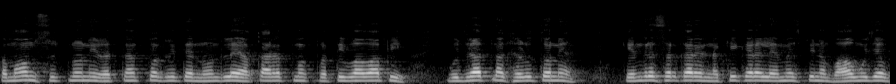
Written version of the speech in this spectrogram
તમામ સૂચનોની રચનાત્મક રીતે નોંધ લઈ હકારાત્મક પ્રતિભાવ આપી ગુજરાતના ખેડૂતોને કેન્દ્ર સરકારે નક્કી કરેલ એમએસપીના ભાવ મુજબ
